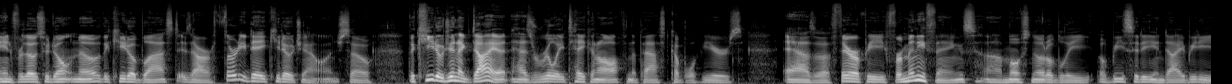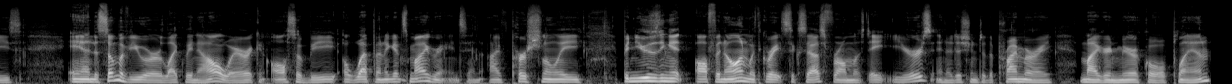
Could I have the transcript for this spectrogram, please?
And for those who don't know, the Keto Blast is our 30 day keto challenge. So, the ketogenic diet has really taken off in the past couple of years as a therapy for many things, uh, most notably obesity and diabetes. And as some of you are likely now aware, it can also be a weapon against migraines. And I've personally been using it off and on with great success for almost eight years, in addition to the primary Migraine Miracle plan,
